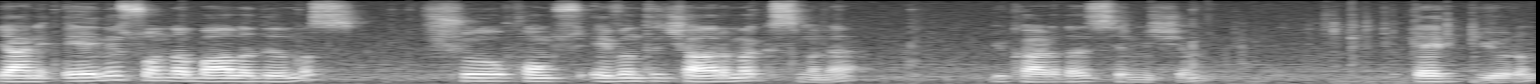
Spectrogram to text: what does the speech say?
Yani E'nin sonuna bağladığımız şu fonksiyon event'ı çağırma kısmını yukarıda silmişim. Dead diyorum.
